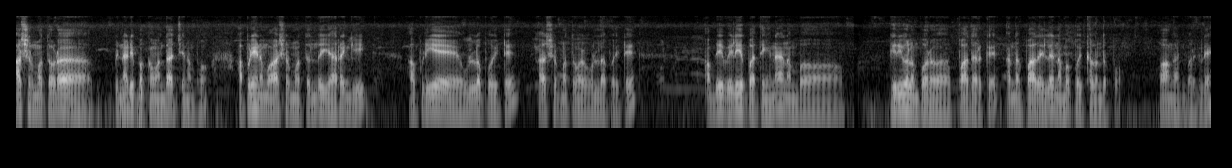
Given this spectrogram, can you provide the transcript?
ஆசிரமத்தோட பின்னாடி பக்கம் வந்தாச்சு நம்ம. அப்படியே நம்ம ஆசிரமத்துலேருந்து இறங்கி அப்படியே உள்ளே போயிட்டு ஆசிரமத்து உள்ளே போயிட்டு அப்படியே வெளியே பார்த்தீங்கன்னா நம்ம கிரிவலம் போகிற பாதை இருக்குது. அந்த பாதையில் நம்ம போய் கலந்துப்போம். வாங்க அன்பர்களே.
